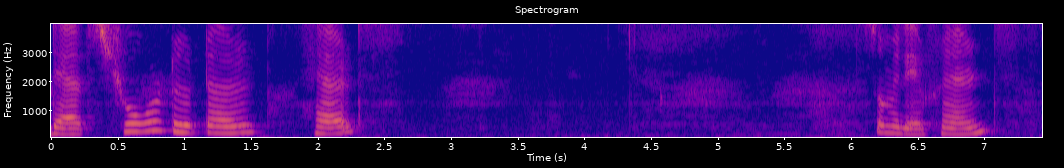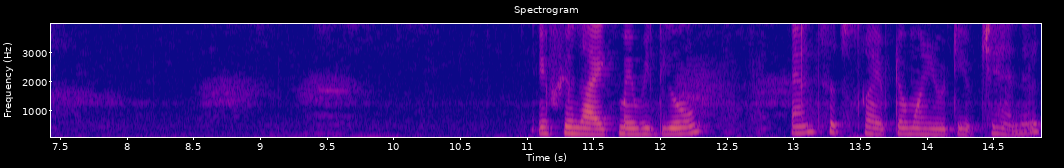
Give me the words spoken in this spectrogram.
that's sure to turn heads. So my dear friends if you like my video and subscribe to my youtube channel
